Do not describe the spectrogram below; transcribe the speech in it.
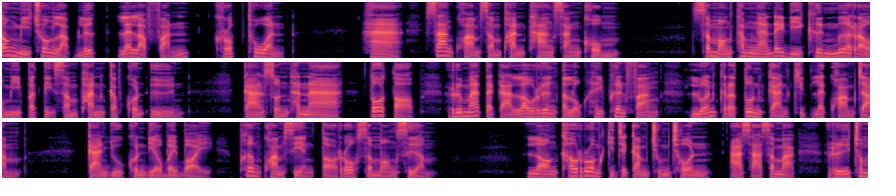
ต้องมีช่วงหลับลึกและหลับฝัน ครบถ้วน 5. สร้างความสัมพันธ์ทางสังคม สมองทำงานได้ดีขึ้นเมื่อเรามีปฏิสัมพันธ์กับคนอื่น การสนทนา โต้ตอบ หรือแม้แต่การเล่าเรื่องตลกให้เพื่อนฟัง ล้วนกระตุ้นการคิดและความจำการอยู่คนเดียวบ่อยๆ เพิ่มความเสี่ยงต่อโรคสมองเสื่อม ลองเข้าร่วมกิจกรรมชุมชน อาสาสมัคร หรือชม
